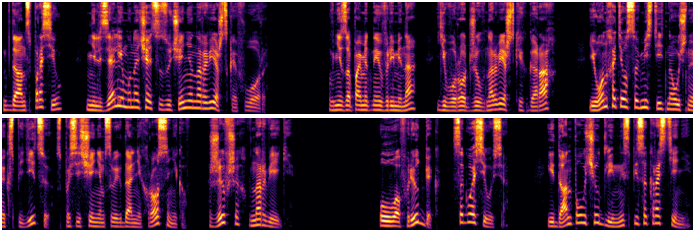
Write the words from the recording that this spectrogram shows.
Дан спросил, нельзя ли ему начать с изучения норвежской флоры. В незапамятные времена его род жил в норвежских горах, и он хотел совместить научную экспедицию с посещением своих дальних родственников, живших в Норвегии. Улов Рюдбек согласился, и Дан получил длинный список растений,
